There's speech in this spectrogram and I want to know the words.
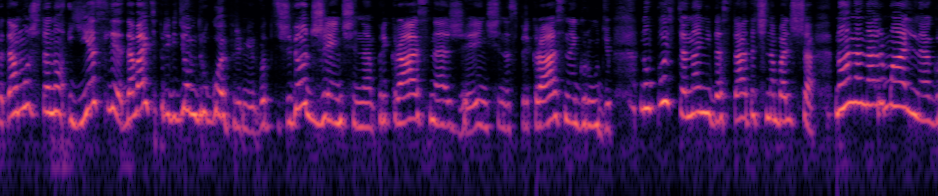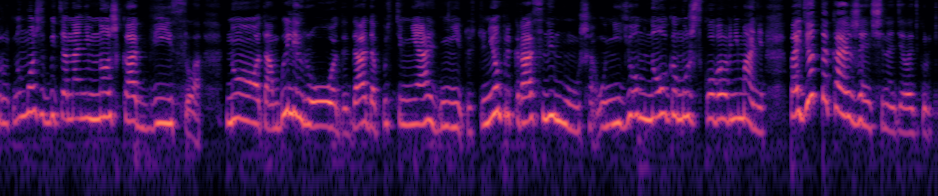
Потому что, ну, если... Давайте приведем другой пример. Вот живет женщина, прекрасная женщина с прекрасной грудью. Ну, пусть она недостаточно большая, но она нормальная грудь. Ну, может быть, она немножко обвисла, но там были роды, да, допустим, не одни. То есть у нее прекрасный муж, у нее много мужского внимания. Пойдет такая женщина делать грудь?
